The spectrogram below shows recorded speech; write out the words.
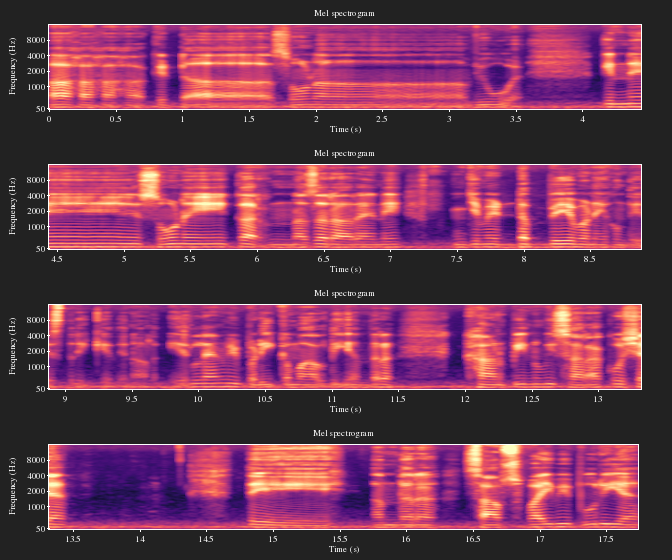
ਆਹਾ ਹਾ ਕਿੱਡਾ ਸੋਹਣਾ ਵਿਊ ਹੈ। ਕਿੰਨੇ ਸੋਹਣੇ ਘਰ ਨਜ਼ਰ ਆ ਰਹੇ ਨੇ ਜਿਵੇਂ ਡੱਬੇ ਬਣੇ ਹੁੰਦੇ ਇਸ ਤਰੀਕੇ ਦੇ ਨਾਲ। 에ਅਰਲਾਈਨ ਵੀ ਬੜੀ ਕਮਾਲ ਦੀ ਹੈ, ਅੰਦਰ। ਖਾਣ ਪੀਣ ਨੂੰ ਵੀ ਸਾਰਾ ਕੁਝ ਹੈ। ਤੇ ਅੰਦਰ ਸਾਫ਼ ਸਫ਼ਾਈ ਵੀ ਪੂਰੀ ਹੈ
